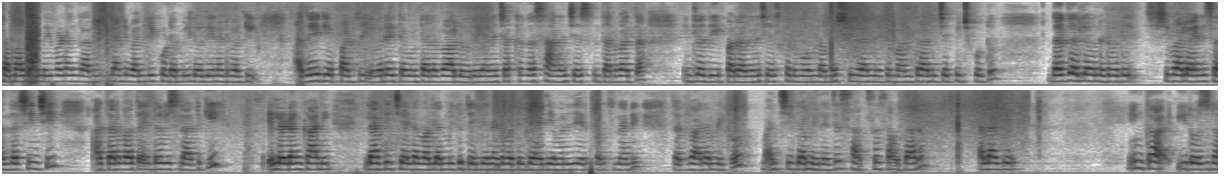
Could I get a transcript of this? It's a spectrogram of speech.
సమాధానం ఇవ్వడం కానీ ఇలాంటివన్నీ కూడా మీలో లేనటువంటి అదే పడుతూ ఎవరైతే ఉంటారో వాళ్ళు ఉదయాన్నే చక్కగా స్నానం చేసుకున్న తర్వాత ఇంట్లో దీపారాధన చేసుకుని ఓం నమ శివ అనేటి మంత్రాన్ని చెప్పించుకుంటూ దగ్గరలో ఉన్నటువంటి శివాలయాన్ని సందర్శించి ఆ తర్వాత ఇంటర్వ్యూస్ లాంటికి వెళ్ళడం కానీ ఇలాంటివి చేయడం వల్ల మీకు తెలియనటువంటి ధైర్యం అనేది ఏర్పడుతుందండి. తద్వారా మీకు మంచిగా మీరైతే సక్సెస్ అవుతారు. అలాగే ఇంకా ఈ రోజున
